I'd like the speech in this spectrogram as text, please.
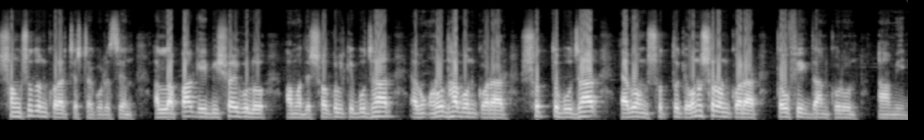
সংশোধন করার চেষ্টা করেছেন। আল্লাহ পাক এই বিষয়গুলো আমাদের সকলকে বোঝার এবং অনুধাবন করার, সত্য বোঝার এবং সত্যকে অনুসরণ করার তৌফিক দান করুন। আমিন।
